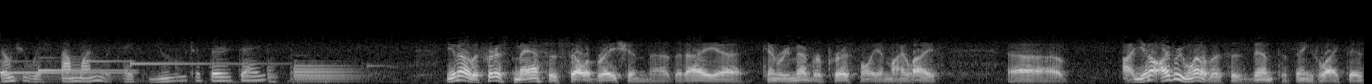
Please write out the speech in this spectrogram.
Don't you wish someone would take you to Thursdays? You know, the first massive celebration uh, that I uh, can remember personally in my life, uh, you know, every one of us has been to things like this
